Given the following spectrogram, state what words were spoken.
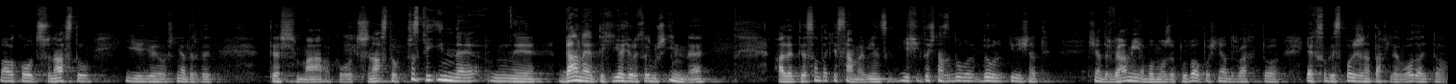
ma około 13 i jezioro Śniadrwy też ma około 13. Wszystkie inne mm, dane tych jezior są już inne, ale te są takie same, więc jeśli ktoś nas był, był kiedyś nad Śniadrwami albo może pływał po Śniadrwach, to jak sobie spojrzy na taflę wody, to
